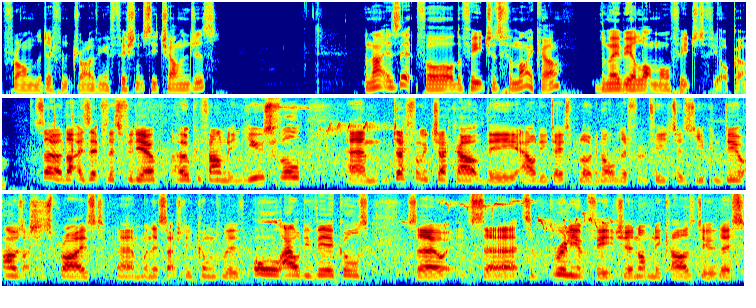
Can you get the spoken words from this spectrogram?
from the different driving efficiency challenges. And that is it for the features for my car. There may be a lot more features for your car. So that is it for this video. I hope you found it useful. Um, definitely check out the Audi data plug and all the different features you can do. I was actually surprised um, when this actually comes with all Audi vehicles. So it's, uh, it's a brilliant feature, not many cars do this.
